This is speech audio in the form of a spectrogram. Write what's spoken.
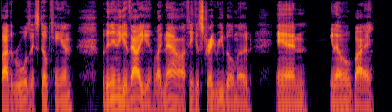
by the rules they still can, but they need to get value. Like now, I think it's straight rebuild mode, and you know by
